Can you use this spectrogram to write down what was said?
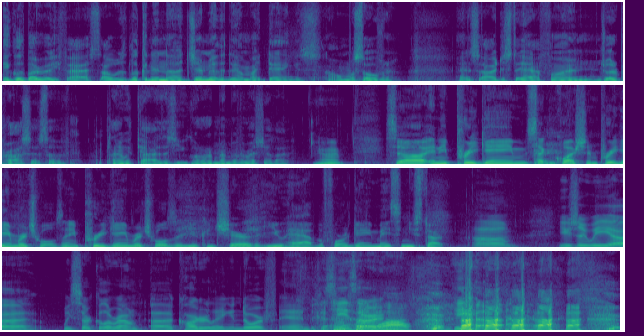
it goes by really fast. I was looking in the gym the other day. I'm like, dang, it's almost over. And so I just stay have fun, enjoy the process of playing with guys that you're going to remember for the rest of your life. All right. So, uh, any pregame? Second question: pregame rituals. Any pregame rituals that you can share that you have before a game? Mason, you start. Um, usually we uh we circle around uh, Carter Langendorf, and because he's our wow. he,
